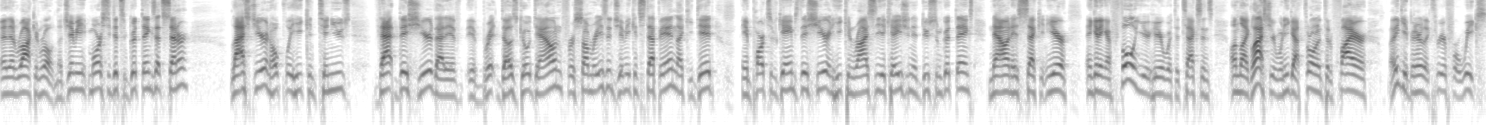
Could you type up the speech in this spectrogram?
and then rock and roll. Now, Jimmy Morrissey did some good things at center last year, and hopefully he continues that this year. That if if Britt does go down for some reason, Jimmy can step in like he did in parts of games this year, and he can rise to the occasion and do some good things now in his second year and getting a full year here with the Texans, unlike last year when he got thrown into the fire. I think he'd been here like three or four weeks.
